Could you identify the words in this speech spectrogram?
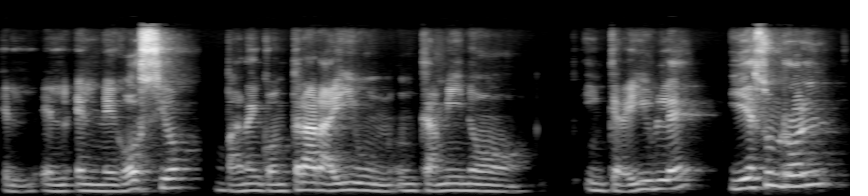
el, negocio van a encontrar ahí un, camino increíble y es un rol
